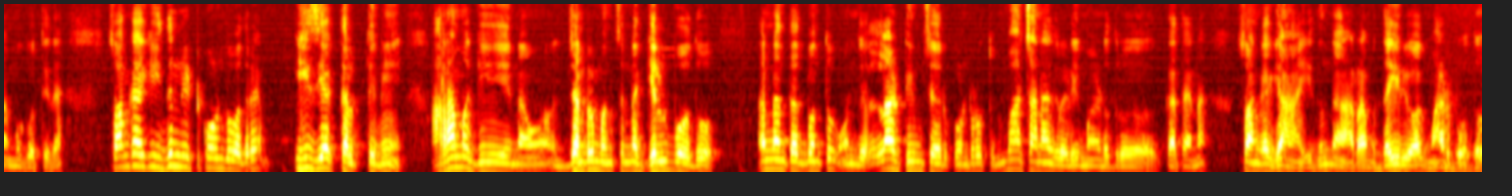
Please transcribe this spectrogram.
ನಮಗೆ ಗೊತ್ತಿದೆ. ಸೊ ಹಂಗಾಗಿ ಇದನ್ನ ಇಟ್ಕೊಂಡು ಹೋದರೆ ಈಸಿಯಾಗಿ ತಲುಪ್ತೀನಿ. ಆರಾಮಾಗಿ ನಾವು ಜನರ ಮನಸ್ಸನ್ನು ಗೆಲ್ಬೋದು ಅನ್ನೋಂಥದ್ದು ಬಂತು. ಒಂದೆಲ್ಲ ಎಲ್ಲ ಟೀಮ್ ಸೇರಿಕೊಂಡ್ರು ತುಂಬ ಚೆನ್ನಾಗಿ ರೆಡಿ ಮಾಡಿದ್ರು ಕಥೆನ. ಸೊ ಹಂಗಾಗಿ ಹಾಂ ಇದನ್ನ ಆರಾಮ ಧೈರ್ಯವಾಗಿ ಮಾಡ್ಬೋದು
